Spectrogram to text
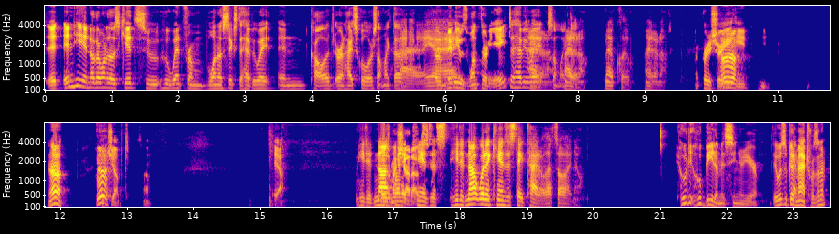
It, isn't he another one of those kids who who went from 106 to heavyweight in college or in high school or something like that? Uh, yeah, or maybe he was 138 to heavyweight, don't know. something I don't that. know. No clue. I don't know. I'm pretty sure he, he, he no, he jumped. So. He did not win a. Kansas. He did not win a Kansas State title. That's all I know. Who did- who beat him his senior year? It was a good match, wasn't it?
